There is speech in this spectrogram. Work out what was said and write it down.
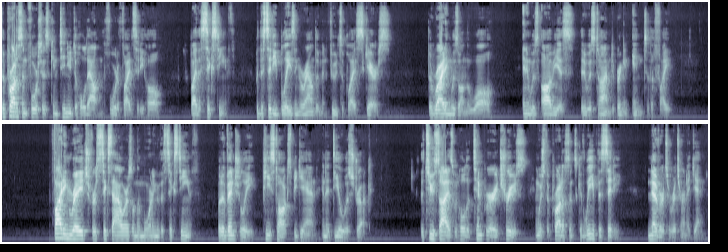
The Protestant forces continued to hold out in the fortified city hall by the 16th, with the city blazing around them and food supplies scarce. The writing was on the wall, and it was obvious that it was time to bring an end to the fight. Fighting raged for six hours on the morning of the 16th, but eventually peace talks began and a deal was struck. The two sides would hold a temporary truce in which the Protestants could leave the city, never to return again.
